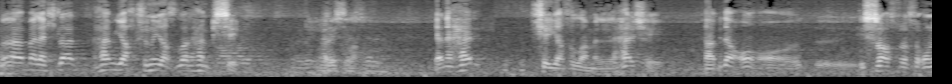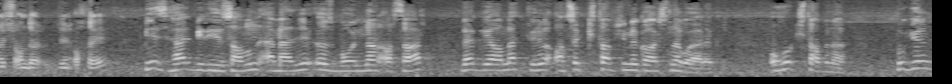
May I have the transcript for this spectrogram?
Və mələklər həm yaxşını yazırlar, həm pisi. Yəni, hər şey yazırlar mələklər, hər şey. Hə, bir də o, o, İsra surəsi 13-14 oxuyur. Biz hər bir insanın əməlini öz boynundan asar və qiyamət günü açıq kitab kimi qarşısına qoyarıq. Oxu kitabını. Bugün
